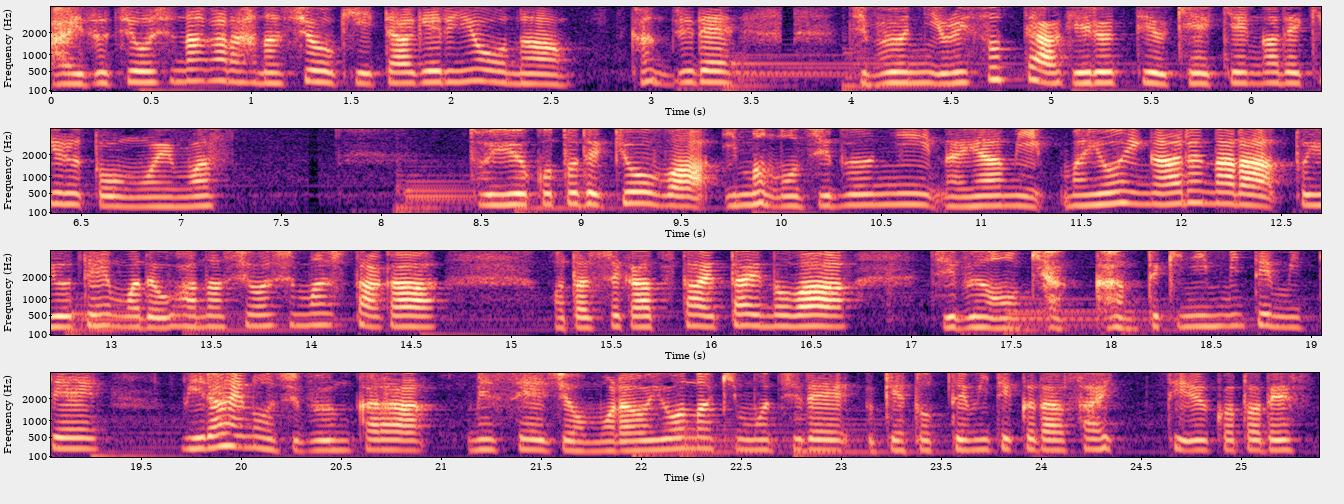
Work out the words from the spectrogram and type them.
相づちをしながら話を聞いてあげるような感じで自分に寄り添ってあげるっていう経験ができると思います。ということで今日は今の自分に悩み迷いがあるならというテーマでお話をしましたが私が伝えたいのは自分を客観的に見てみて未来の自分からメッセージをもらうような気持ちで受け取ってみてくださいっていうことです。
